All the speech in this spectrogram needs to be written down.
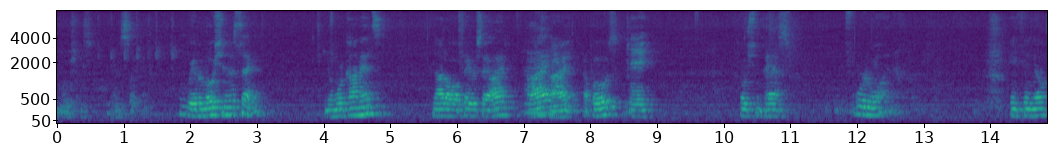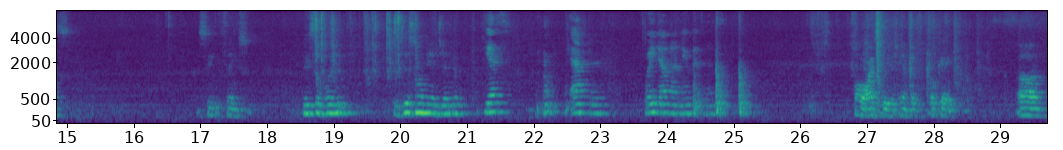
Motions, a second. We have a motion and a second. No more comments? Not all in favor, say aye. Aye. Aye. Opposed? Hey, Motion passed four to one. Anything else? I see the things. Lisa, when, is this on the agenda? Yes, after, way down on new business. Oh, I see it, enter, okay. Um,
